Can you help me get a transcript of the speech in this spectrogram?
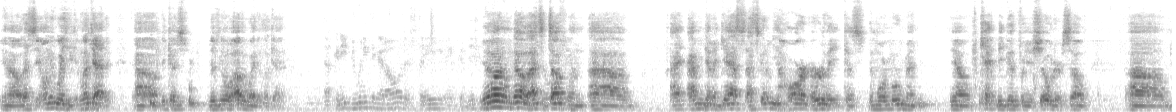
You know, that's the only way you can look at it uh, because there's no other way to look at it. Now, can he do anything at all to stay in condition? You know, I don't know. That's a tough one. Um, I, I'm gonna guess that's gonna be hard early because the more movement, you know, can't be good for your shoulder. So um,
